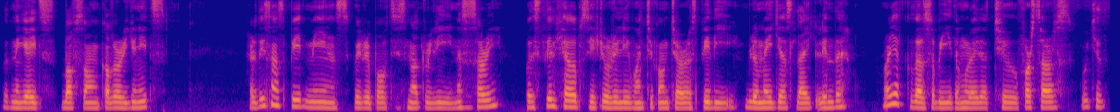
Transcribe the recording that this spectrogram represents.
that negates buffs on cavalry units. Her distance speed means quick riposte is not really necessary, but still helps if you really want to counter speedy blue mages like Linde. Rhajat could also be downgraded to 4 stars, which, is,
